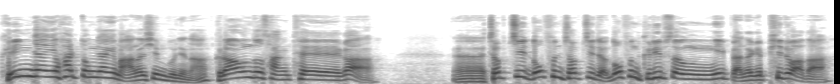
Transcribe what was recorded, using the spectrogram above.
굉장히 활동량이 많으신 분이나 그라운드 상태가 에, 접지 높은 접지력, 높은 그립성이 만약에 필요하다.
